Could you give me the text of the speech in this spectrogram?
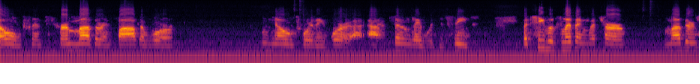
old, since her mother and father were, who knows where they were? I, I assume they were deceased, but she was living with her mother's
